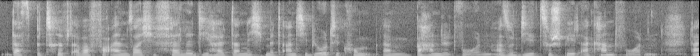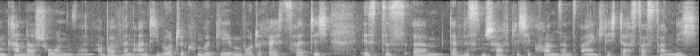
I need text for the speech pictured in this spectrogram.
Das betrifft aber vor allem solche Fälle, die halt dann nicht mit Antibiotikum ähm, behandelt wurden, also die zu spät erkannt wurden. Dann kann das schon sein. Aber wenn Antibiotikum gegeben wurde rechtzeitig, ist es ähm, der wissenschaftliche Konsens eigentlich, dass das dann nicht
